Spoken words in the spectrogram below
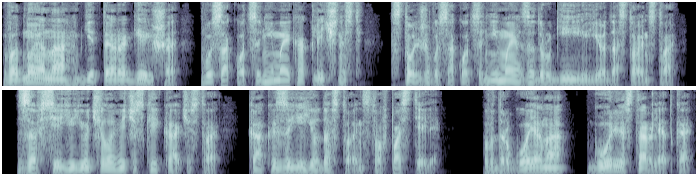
В одной она гетера-гейша, высоко ценимая как личность, столь же высоко ценимая за другие ее достоинства, за все ее человеческие качества, как и за ее достоинства в постели. В другой она — гурия-старлетка,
